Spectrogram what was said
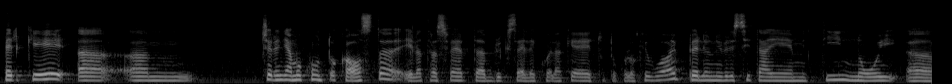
perché uh, um, ci rendiamo conto costa e la trasferta a Bruxelles è quella che è, tutto quello che vuoi. Per le università EMT noi eh,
